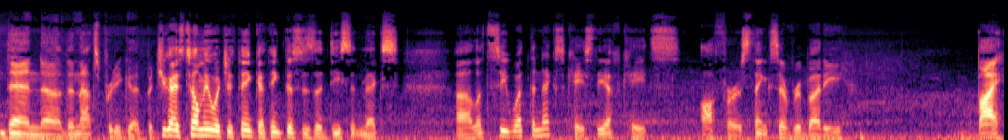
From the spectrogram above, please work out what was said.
then uh, then that's pretty good. But you guys tell me what you think. I think this is a decent mix. Uh, let's see what the next case, the F case, offers. Thanks everybody. Bye.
